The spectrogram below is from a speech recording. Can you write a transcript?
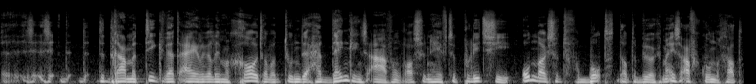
de, de, dramatiek werd eigenlijk alleen maar groter. Want toen de herdenkingsavond was, toen heeft de politie, ondanks het verbod dat de burgemeester afgekondigd had,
